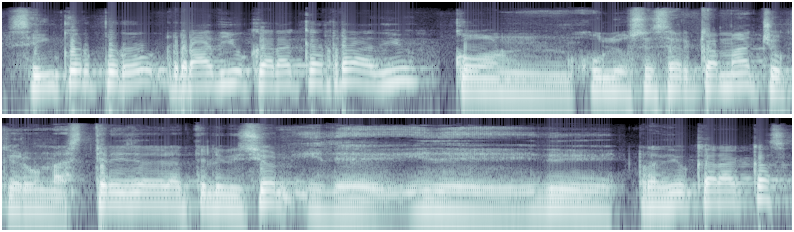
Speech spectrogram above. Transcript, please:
se incorporó Radio Caracas Radio con Julio César Camacho, que era una estrella de la televisión y de, y de, de Radio Caracas,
